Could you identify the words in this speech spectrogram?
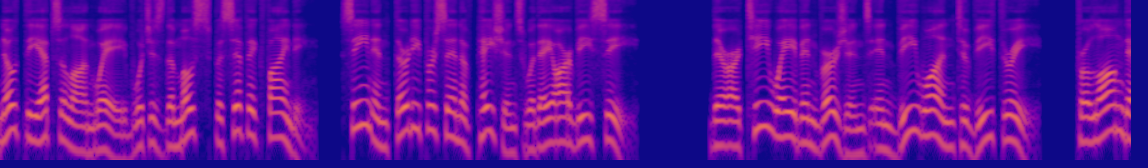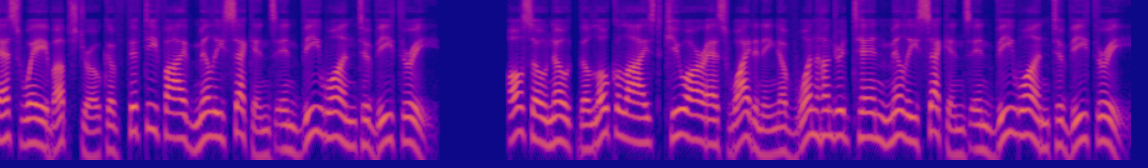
Note the epsilon wave which is the most specific finding, seen in 30% of patients with ARVC. There are T-wave inversions in V1 to V3, prolonged S-wave upstroke of 55 milliseconds in V1 to V3. Also note the localized QRS widening of 110 milliseconds in V1 to V3.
